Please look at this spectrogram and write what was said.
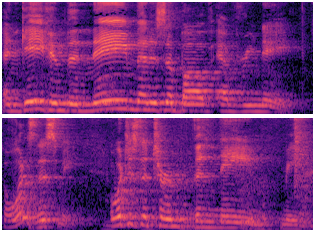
and gave him the name that is above every name. So, what does this mean? What does the term the name mean?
